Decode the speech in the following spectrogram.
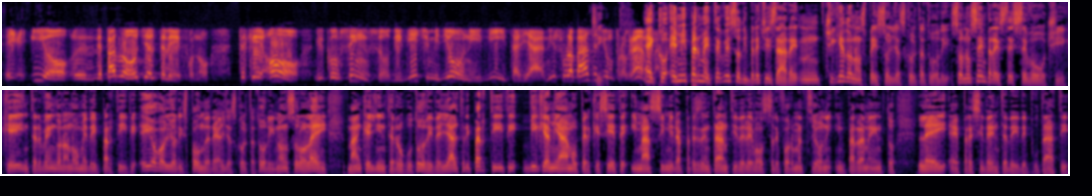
E io eh, ne parlo oggi al telefono perché ho il consenso di 10 milioni di italiani sulla base sì. di un programma. Ecco, e mi permette questo di precisare, mh, mm, ci chiedono spesso gli ascoltatori, sono sempre le stesse voci che intervengono a nome dei partiti e io voglio rispondere agli ascoltatori, non solo lei, ma anche gli interlocutori degli altri partiti, vi chiamiamo perché siete i massimi rappresentanti delle vostre formazioni in Parlamento, lei è Presidente dei deputati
